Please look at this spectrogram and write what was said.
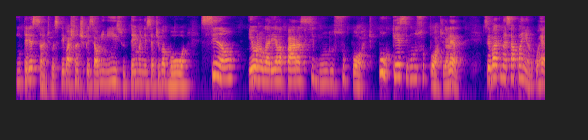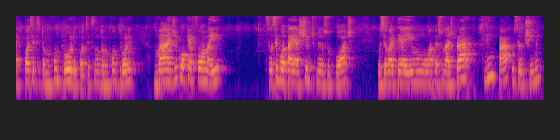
interessante. Você tem bastante especial no início, tem uma iniciativa boa. Se não, eu jogaria ela para segundo suporte. Por que segundo suporte, galera? Você vai começar apanhando, correto? Pode ser que você tome controle, pode ser que você não tome controle, mas de qualquer forma aí, se você botar aí a Shiro de primeiro suporte, você vai ter aí uma personagem para limpar o seu time,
